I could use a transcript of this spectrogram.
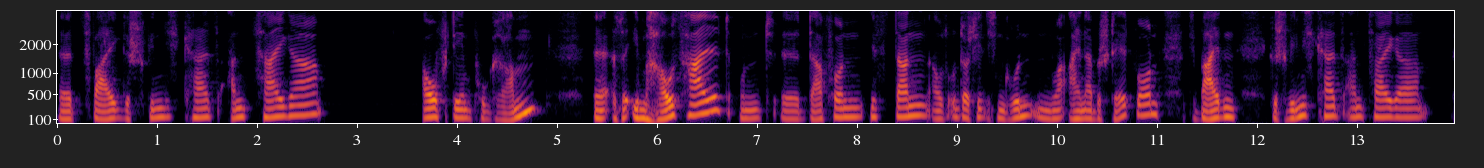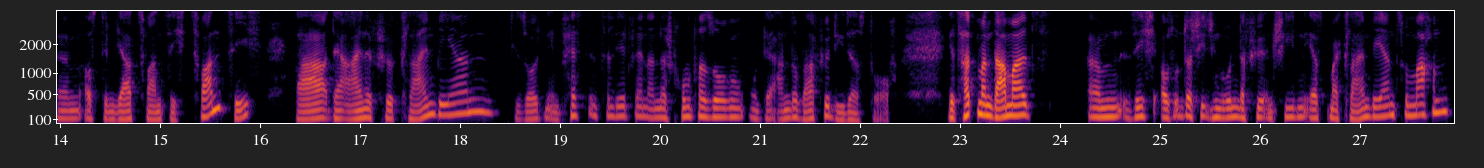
äh, 2 Geschwindigkeitsanzeiger auf dem Programm, äh, also, im Haushalt und, äh, davon ist dann aus unterschiedlichen Gründen nur einer bestellt worden. Die beiden Geschwindigkeitsanzeiger, ähm, aus dem Jahr 2020 war der eine für Kleinbeeren, die sollten eben fest installiert werden an der Stromversorgung und der andere war für Diedersdorf. Jetzt hat man damals, ähm, sich aus unterschiedlichen Gründen dafür entschieden, erst mal Kleinbeeren zu machen.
